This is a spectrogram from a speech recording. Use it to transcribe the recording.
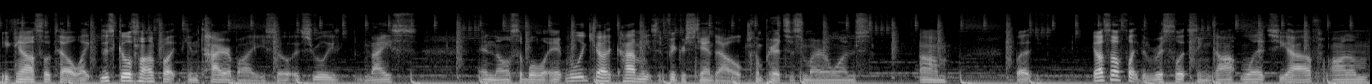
you can also tell like this goes on for like the entire body so it's really nice and noticeable. And it really kind of makes the figure stand out compared to some other ones. Um but you also have like the wristlets and gauntlets you have on them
